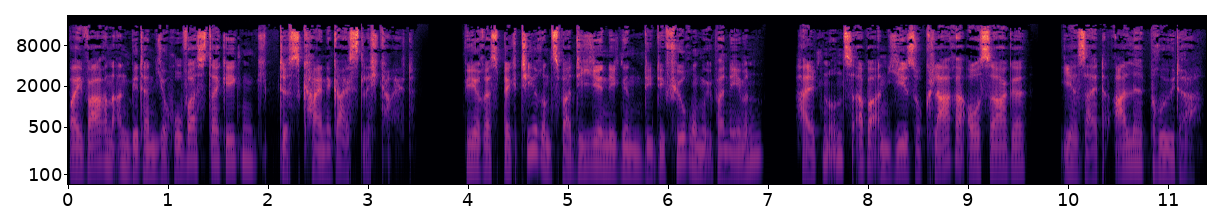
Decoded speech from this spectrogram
Bei wahren Anbetern Jehovas dagegen gibt es keine Geistlichkeit. Wir respektieren zwar diejenigen, die die Führung übernehmen, halten uns aber an Jesu klare Aussage, ihr seid alle Brüder.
